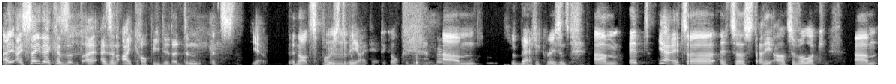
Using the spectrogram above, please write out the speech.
I, I say that because as an I copied it. I didn't. It's yeah. They're not supposed to be identical. Um, thematic reasons. Um, it yeah. It's a it's a study. Let's have a look. Um,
